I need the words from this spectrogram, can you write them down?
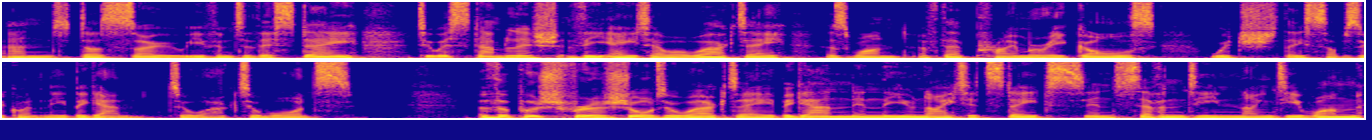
and does so even to this day, to establish the eight hour workday as one of their primary goals, which they subsequently began to work towards. The push for a shorter workday began in the United States in 1791,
